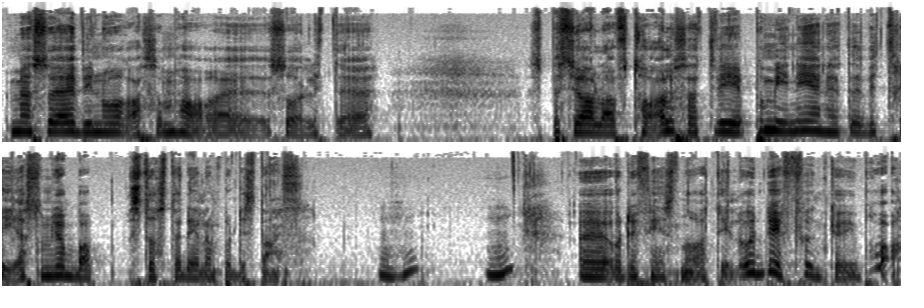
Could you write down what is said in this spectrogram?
Men så är vi några som har eh, så lite specialavtal. Så att vi, på min enhet är vi tre som jobbar största delen på distans. Mhm. Eh, och det finns några till och det funkar ju bra.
